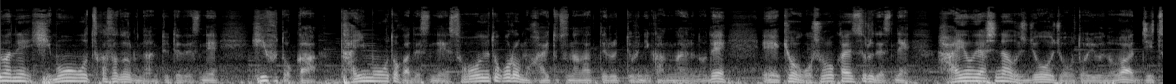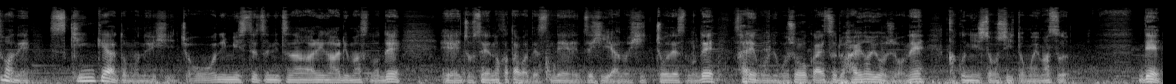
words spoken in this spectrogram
はね肥毛を司るなんて言ってですね皮膚とか体毛とかですねそういうところも肺とつながってるっていうふうに考えるので、えー、今日ご紹介するですね肺を養う情状というのは実はねスキンケアともね非常に密接につながりがありますので、えー、女性の方はですねぜひあの必聴ですので最後にご紹介する肺の養生をね確認してほしいと思います。で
